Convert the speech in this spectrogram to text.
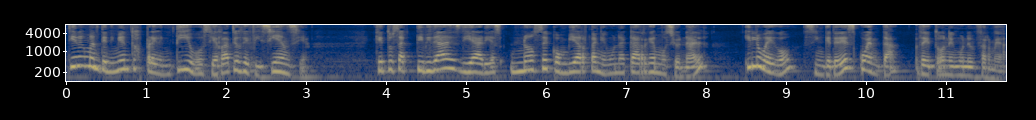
tienen mantenimientos preventivos y ratios de eficiencia. Que tus actividades diarias no se conviertan en una carga emocional y luego, sin que te des cuenta, detonen una enfermedad.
